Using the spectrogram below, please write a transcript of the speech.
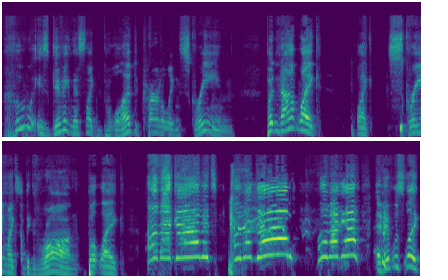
who is giving this like blood curdling scream but not like like scream like something's wrong but like oh my god it's oh my god oh my god and it was like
